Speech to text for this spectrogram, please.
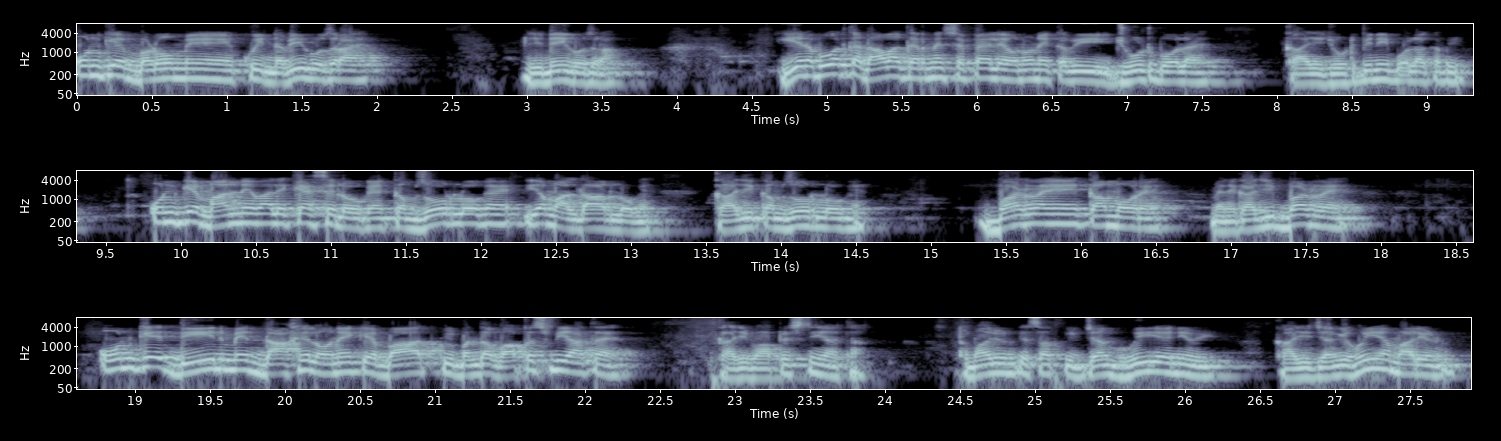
ان کے بڑوں میں کوئی نبی گزرا ہے؟ جی نہیں گزرا۔ یہ نبوت کا دعویٰ کرنے سے پہلے انہوں نے کبھی جھوٹ بولا ہے؟ کہا جی جھوٹ بھی نہیں بولا کبھی۔ ان کے ماننے والے کیسے لوگ ہیں؟ کمزور لوگ ہیں یا مالدار لوگ ہیں؟ کہا جی کمزور لوگ ہیں۔ بڑھ رہے ہیں، کم ہو رہے ہیں۔ میں نے کہا جی بڑھ رہے ہیں۔ ان کے دین میں داخل ہونے کے بعد کوئی بندہ واپس بھی آتا ہے؟ کہا جی واپس نہیں آتا۔ تمہاری ان کے ساتھ کوئی جنگ ہوئی یا نہیں ہوئی؟ کہا جی جنگیں ہوئی ہیں ہماری۔ ان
